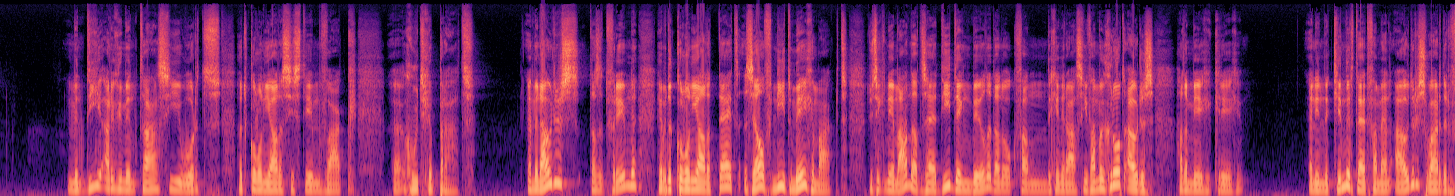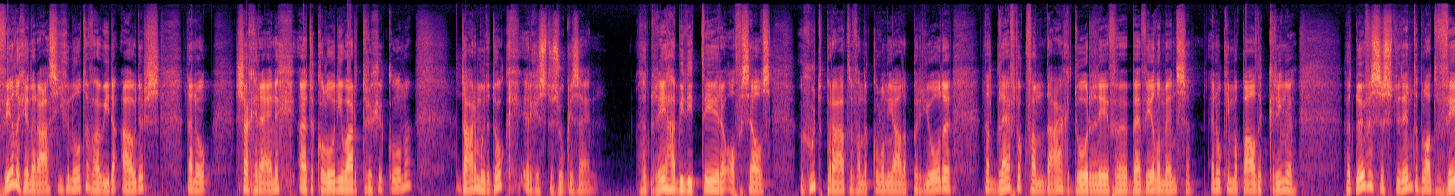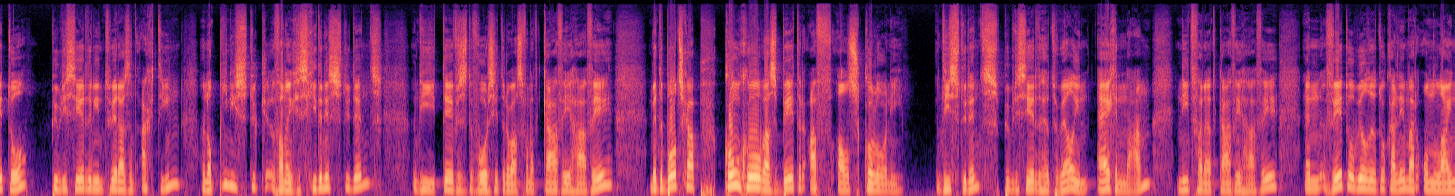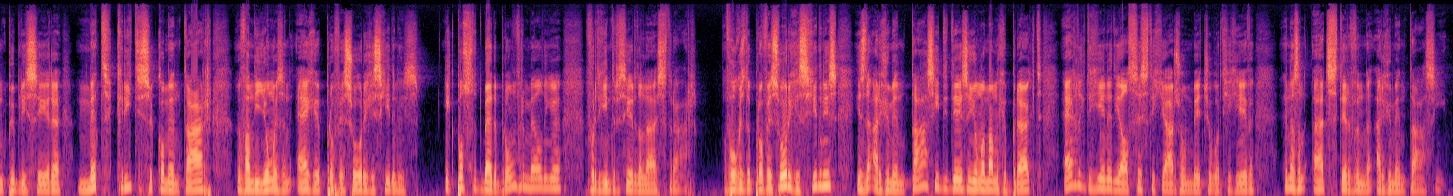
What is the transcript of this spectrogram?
Met die argumentatie wordt het koloniale systeem vaak uh, goed gepraat. En mijn ouders, dat is het vreemde, hebben de koloniale tijd zelf niet meegemaakt. Dus ik neem aan dat zij die denkbeelden dan ook van de generatie van mijn grootouders hadden meegekregen. En in de kindertijd van mijn ouders waren er vele generatiegenoten van wie de ouders dan ook chagrijnig uit de kolonie waren teruggekomen. Daar moet het ook ergens te zoeken zijn. Het rehabiliteren of zelfs goed praten van de koloniale periode, dat blijft ook vandaag doorleven bij vele mensen en ook in bepaalde kringen. Het Leuvense studentenblad Veto publiceerde in 2018 een opiniestuk van een geschiedenisstudent, die tevens de voorzitter was van het KVHV, met de boodschap Congo was beter af als kolonie. Die student publiceerde het wel in eigen naam, niet vanuit KVHV, en Veto wilde het ook alleen maar online publiceren met kritische commentaar van die jongens zijn eigen professoren geschiedenis. Ik post het bij de bronvermeldingen voor de geïnteresseerde luisteraar. Volgens de professor geschiedenis is de argumentatie die deze jongeman gebruikt eigenlijk degene die al 60 jaar zo'n beetje wordt gegeven, en dat is een uitstervende argumentatie.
